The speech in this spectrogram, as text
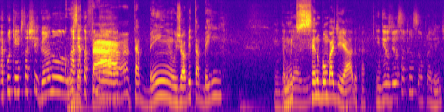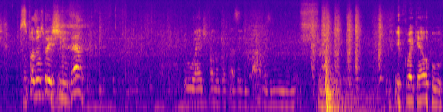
É porque a gente tá chegando na Coisa reta final, né? tá, tá bem. O jovem tá bem. Tá Entendeu? muito E aí- sendo bombardeado, cara. E Deus deu essa canção pra gente. Vamos fazer um trechinho dela? O Ed falou que ia trazer guitarra, mas ele não enganou. E como é que é o.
